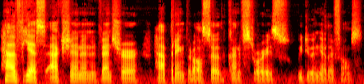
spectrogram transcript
have, yes, action and adventure happening, but also the kind of stories we do in the other films.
